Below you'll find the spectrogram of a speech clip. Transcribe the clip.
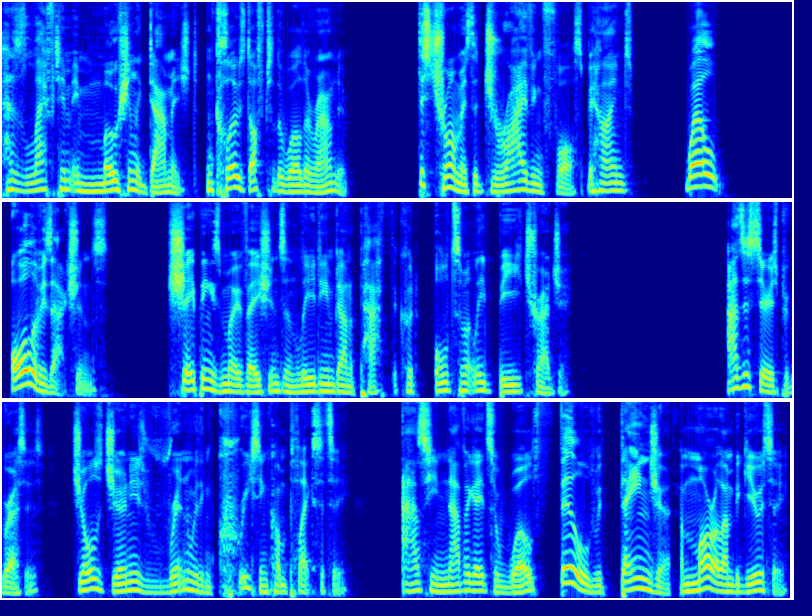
has left him emotionally damaged and closed off to the world around him. This trauma is the driving force behind, well, all of his actions, shaping his motivations and leading him down a path that could ultimately be tragic. As the series progresses, Joel's journey is written with increasing complexity as he navigates a world filled with danger and moral ambiguity.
